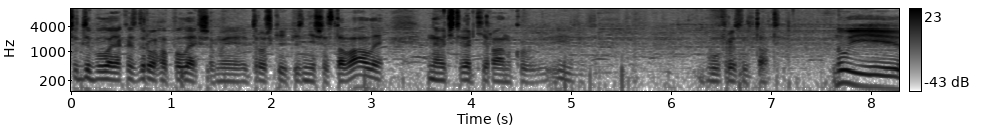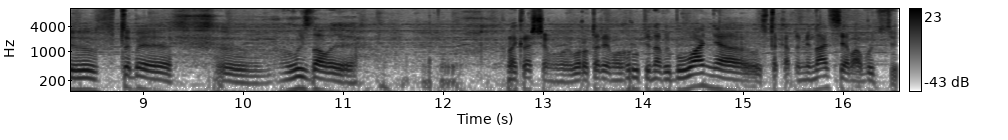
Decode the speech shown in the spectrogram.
туди була якась дорога полегше. Ми трошки пізніше ставали, не о четвертій ранку, і був результат. Ну і в тебе е, визнали найкращим воротарем у групі на вибування. Ось така номінація, мабуть, е,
